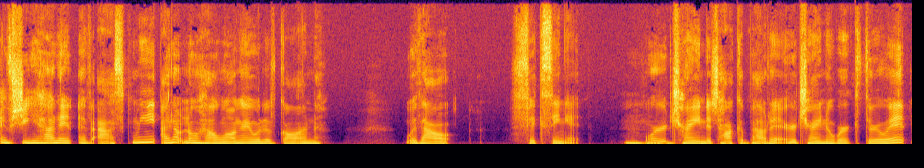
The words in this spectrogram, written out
if she hadn't have asked me, I don't know how long I would have gone without fixing it mm-hmm. or trying to talk about it or trying to work through it.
